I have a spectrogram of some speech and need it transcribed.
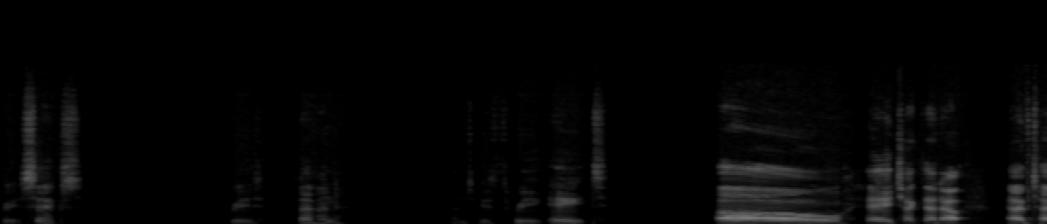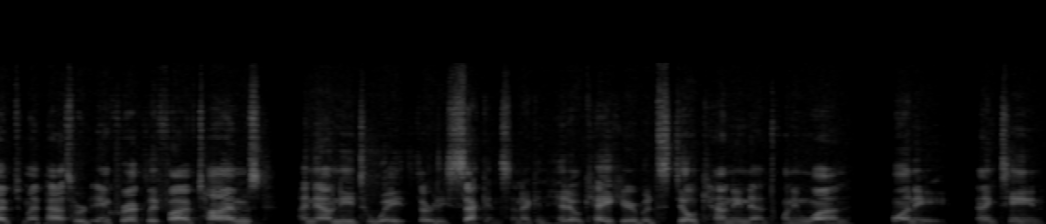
One, two, three, six. One, two, three, seven. One, two, three, eight. Oh, hey, check that out. I've typed my password incorrectly five times. I now need to wait 30 seconds. And I can hit OK here, but it's still counting down 21, 20, 19.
